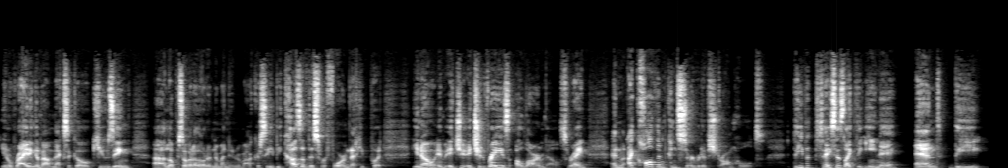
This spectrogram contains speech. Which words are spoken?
you know, writing about Mexico, accusing uh, Lopez Obrador undermining democracy because of this reform that he put you know, it, it, it, should raise alarm bells, right? And I call them conservative strongholds. Places like the INE and the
